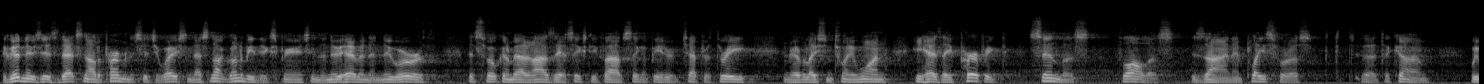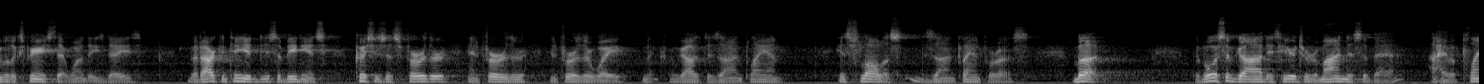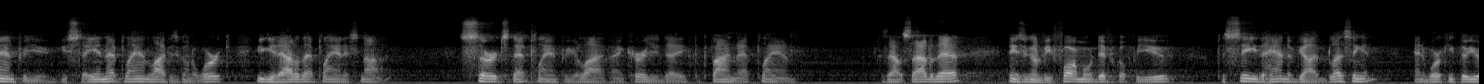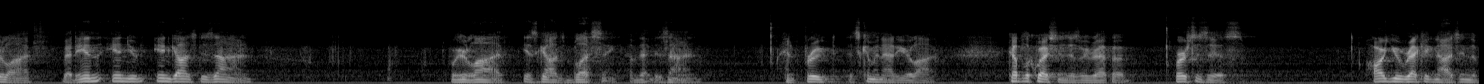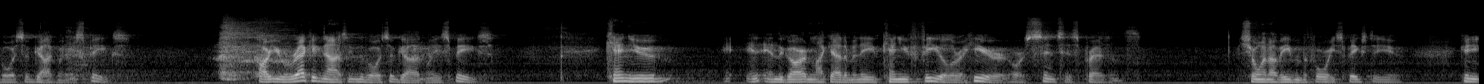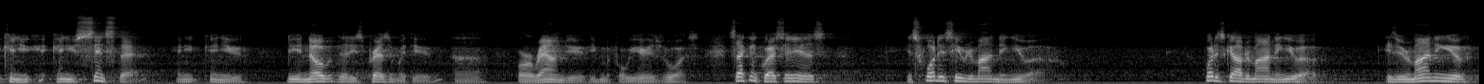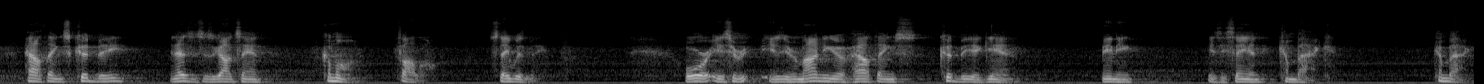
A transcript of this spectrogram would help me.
the good news is that's not a permanent situation. That's not going to be the experience in the new heaven and new earth that's spoken about in Isaiah 65, 2 Peter chapter 3, and Revelation 21. He has a perfect, sinless, flawless design and place for us t- uh, to come. We will experience that one of these days. But our continued disobedience pushes us further and further and further away from God's design plan, His flawless design plan for us. But the voice of God is here to remind us of that. I have a plan for you. You stay in that plan, life is going to work. You get out of that plan, it's not. Search that plan for your life. I encourage you today to find that plan. Because outside of that, things are going to be far more difficult for you to see the hand of God blessing it and working through your life. But in, in, your, in God's design for your life is God's blessing of that design and fruit that's coming out of your life. A couple of questions as we wrap up. First is this Are you recognizing the voice of God when He speaks? Are you recognizing the voice of God when He speaks? Can you, in, in the garden like Adam and Eve, can you feel or hear or sense His presence showing up even before He speaks to you? Can you, can you, can you sense that? Can you, can you, do you know that He's present with you uh, or around you even before you hear His voice? Second question is, is what is He reminding you of? What is God reminding you of? Is He reminding you of how things could be? In essence, is God saying, come on, follow, stay with me? Or is he, is he reminding you of how things could be again? Meaning, is he saying, come back, come back?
